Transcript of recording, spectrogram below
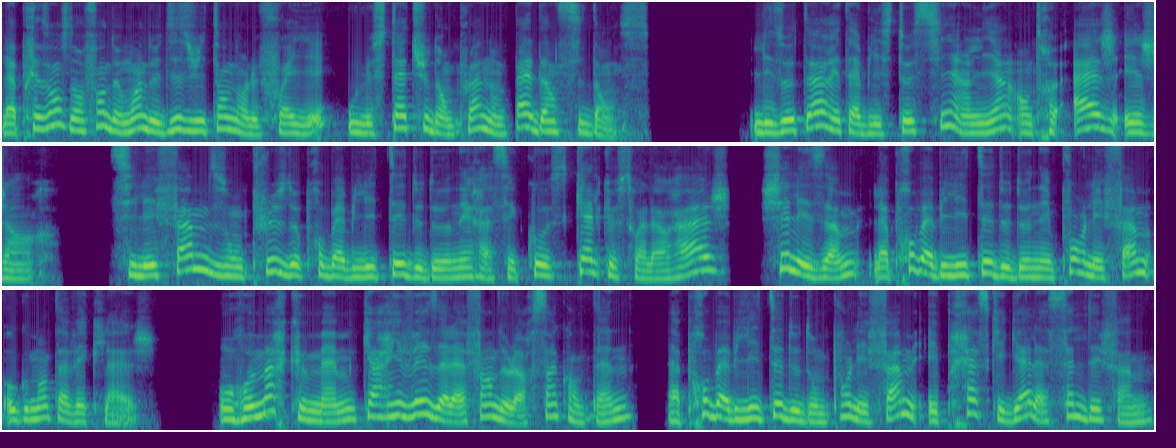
la présence d'enfants de moins de 18 ans dans le foyer ou le statut d'emploi n'ont pas d'incidence. Les auteurs établissent aussi un lien entre âge et genre. Si les femmes ont plus de probabilité de donner à ces causes quel que soit leur âge, chez les hommes, la probabilité de donner pour les femmes augmente avec l'âge. On remarque même qu'arrivées à la fin de leur cinquantaine, la probabilité de don pour les femmes est presque égale à celle des femmes.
